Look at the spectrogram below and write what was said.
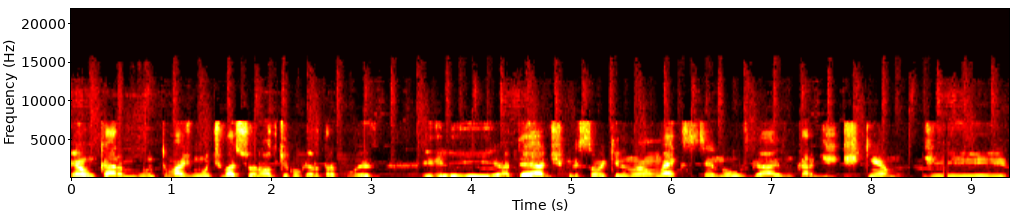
é um cara muito mais motivacional do que qualquer outra coisa. Ele, até a descrição é que ele não é um ex and guy, um cara de esquema, de.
